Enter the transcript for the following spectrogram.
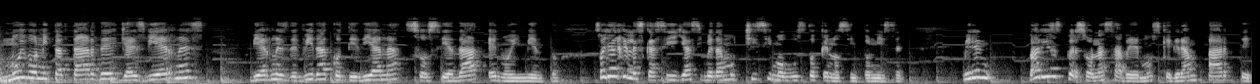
Muy bonita tarde, ya es viernes, viernes de vida cotidiana, sociedad en movimiento. Soy Ángeles Casillas y me da muchísimo gusto que nos sintonicen. Miren, varias personas sabemos que gran parte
